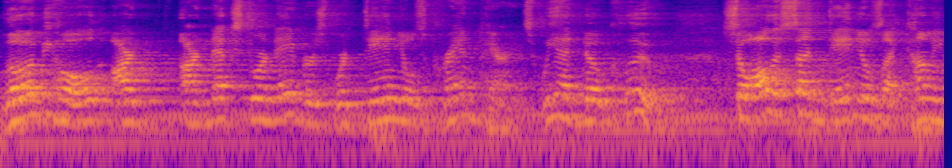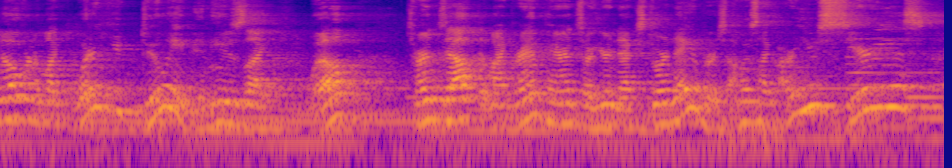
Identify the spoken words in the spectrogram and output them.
Lo and behold, our, our next door neighbors were Daniel's grandparents. We had no clue. So all of a sudden, Daniel's like coming over, and I'm like, What are you doing? And he was like, Well, turns out that my grandparents are your next door neighbors. I was like, Are you serious?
